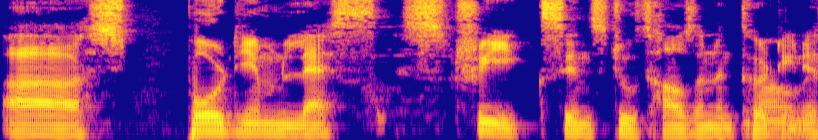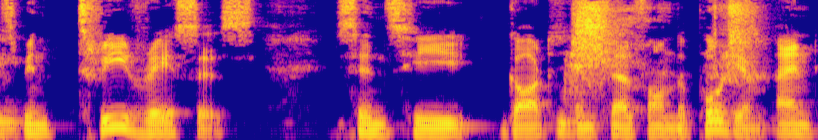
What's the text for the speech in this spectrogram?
uh, podium less streak since 2013 it's been three races since he got himself on the podium. And,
